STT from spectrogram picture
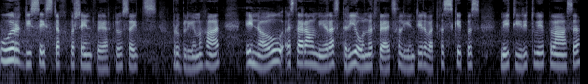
oor die 60% werkloosheidsprobleme gehad en nou is daar al meer as 300 werksgeleenthede wat geskep is met hierdie twee plase.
